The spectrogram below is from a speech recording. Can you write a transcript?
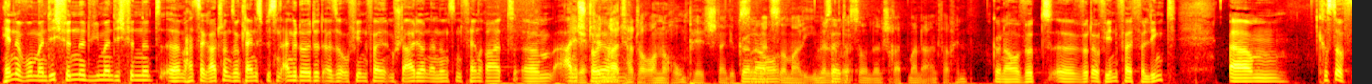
Henne, wo man dich findet, wie man dich findet, ähm, hast du ja gerade schon so ein kleines bisschen angedeutet, also auf jeden Fall im Stadion, ansonsten Fanrad ähm, ansteuern. Ja, der Fanrad hat auch eine Homepage, da gibt es genau. eine ganz normale E-Mail-Adresse und dann schreibt man da einfach hin. Genau, wird, äh, wird auf jeden Fall verlinkt. Ähm, Christoph,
